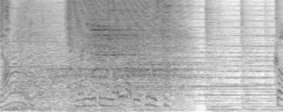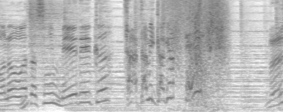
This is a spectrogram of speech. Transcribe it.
な何事もやればできるさ。この私に命令か？畳みかけろって。無様に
